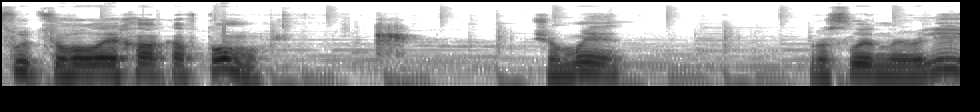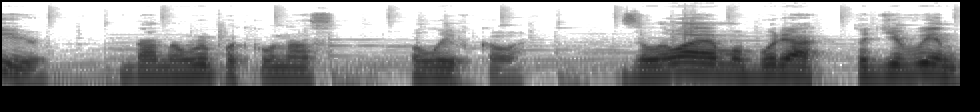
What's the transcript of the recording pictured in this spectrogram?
Суть цього лайфхака в тому, що ми рослинною олією, в даному випадку у нас оливкова, заливаємо буряк, тоді він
